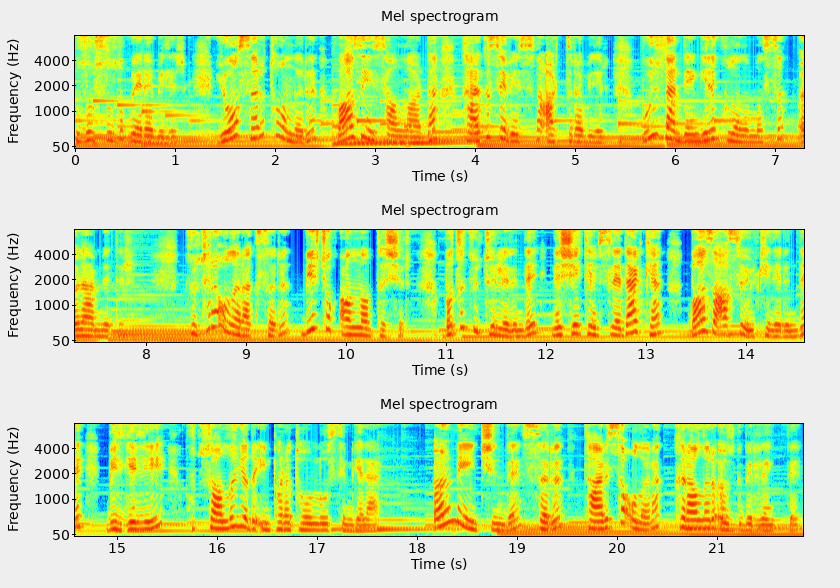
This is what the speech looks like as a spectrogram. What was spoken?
huzursuzluk verebilir. Yoğun sarı tonları bazı insanlarda kaygı seviyesini arttırabilir. Bu yüzden dengeli kullanılması önemlidir. Kültürel olarak sarı birçok anlam taşır. Batı kültürlerinde neşeyi temsil ederken bazı Asya ülkelerinde bilgeliği, kutsallığı ya da imparatorluğu simgeler. Örneğin Çin'de sarı tarihsel olarak krallara özgü bir renkti.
